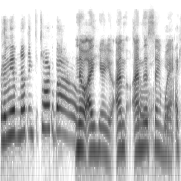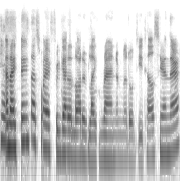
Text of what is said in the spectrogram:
And then we have nothing to talk about. No, I hear you. I'm I'm the same yeah, way. I can't- And I think that's why I forget a lot of like random little details here and there.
